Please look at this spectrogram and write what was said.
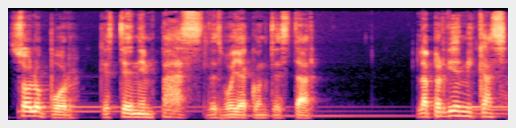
solo por que estén en paz les voy a contestar. La perdí en mi casa.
